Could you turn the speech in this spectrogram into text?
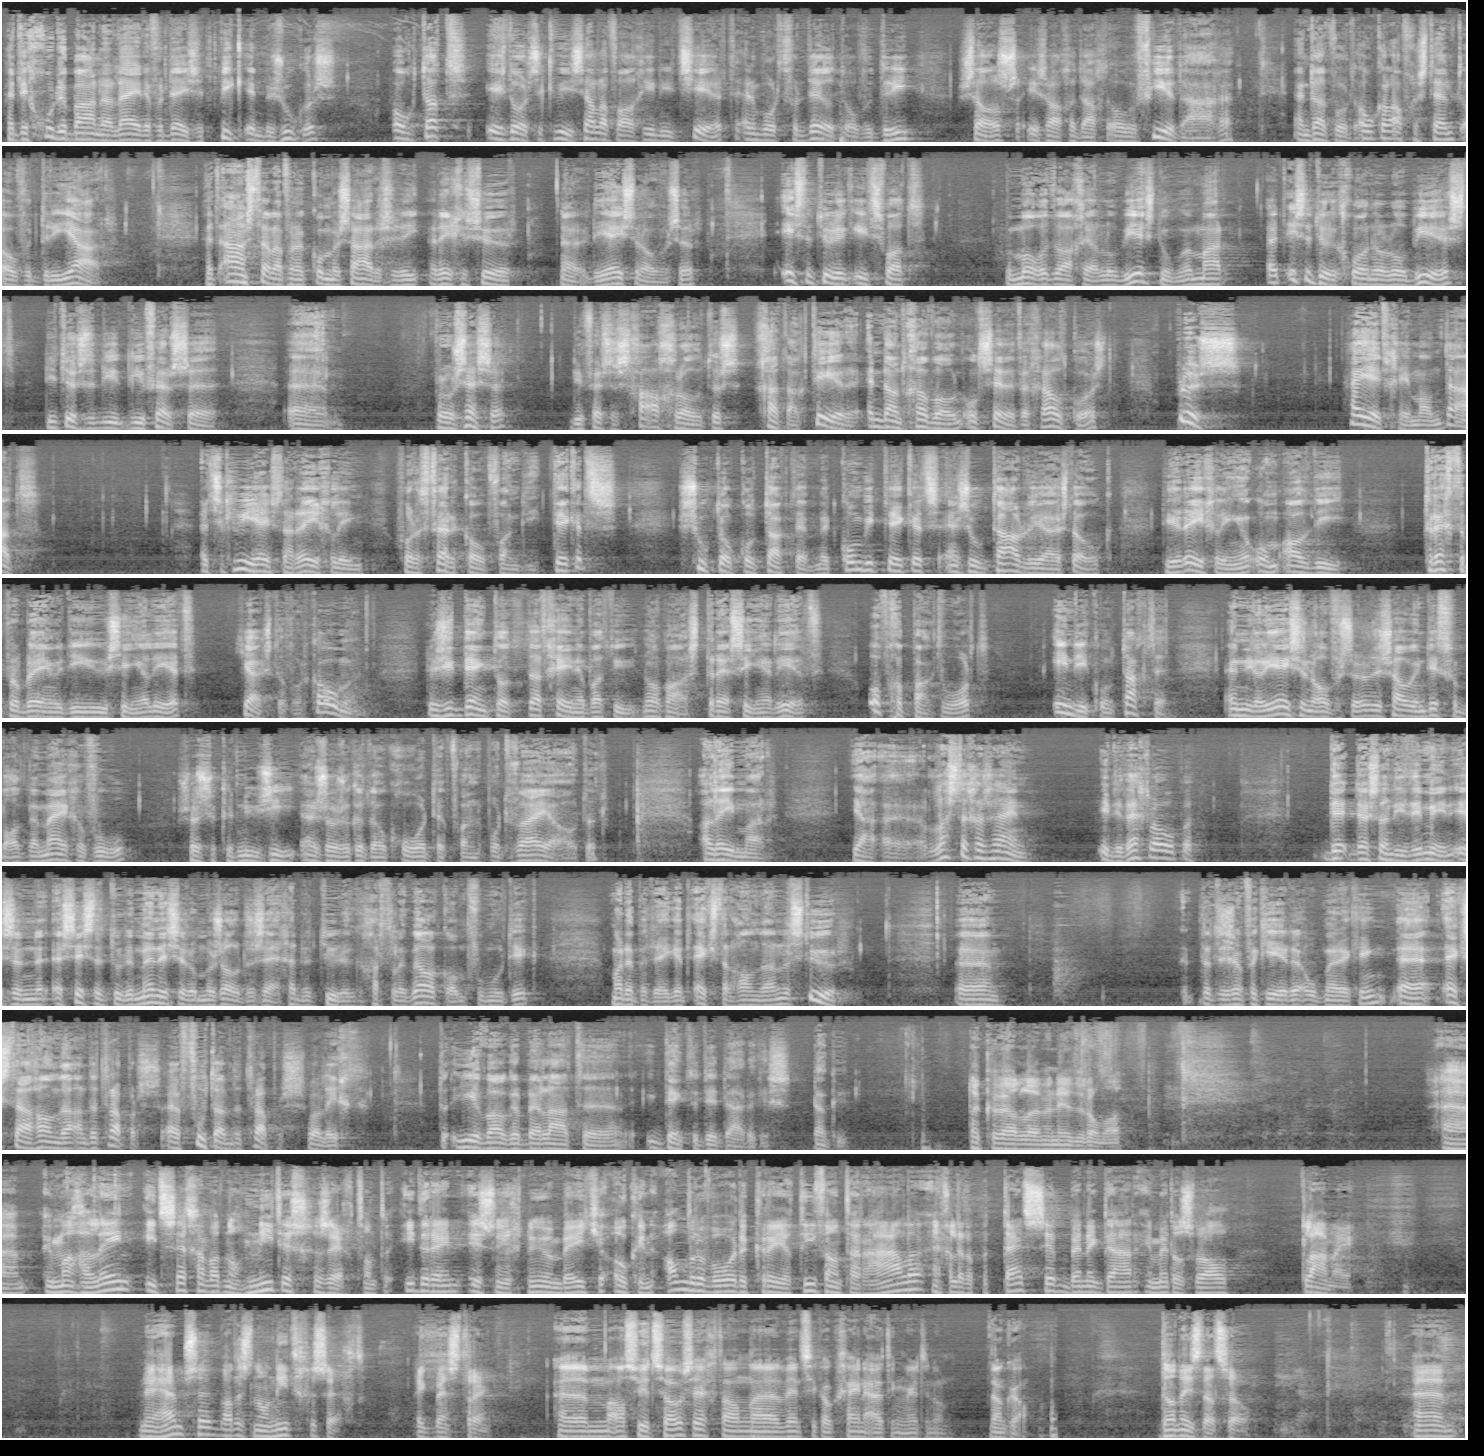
Het in goede banen leiden voor deze piek in bezoekers. Ook dat is door het circuit zelf al geïnitieerd en wordt verdeeld over drie, zelfs is al gedacht over vier dagen. En dat wordt ook al afgestemd over drie jaar. Het aanstellen van een commissaris-regisseur, nou, liaison officer, is natuurlijk iets wat, we mogen het wel geen lobbyist noemen, maar het is natuurlijk gewoon een lobbyist die tussen die diverse uh, processen, diverse schaalgroottes gaat acteren. En dan gewoon ontzettend veel geld kost. Plus, hij heeft geen mandaat. Het circuit heeft een regeling voor het verkoop van die tickets. Zoekt ook contacten met combi-tickets en zoekt daardoor juist ook die regelingen om al die terechte problemen die u signaleert juist te voorkomen. Dus ik denk dat datgene wat u nogmaals terecht signaleert opgepakt wordt in die contacten. En die liaison officer zou in dit verband naar mijn gevoel, zoals ik het nu zie en zoals ik het ook gehoord heb van de portefeuillehouder, alleen maar ja, uh, lastiger zijn, in de weg lopen. De, desalniettemin is een assistant to the manager, om maar zo te zeggen, natuurlijk hartelijk welkom, vermoed ik. Maar dat betekent extra handen aan het stuur. Uh, dat is een verkeerde opmerking. Uh, extra handen aan de trappers. Voet aan de trappers, wellicht. Hier wou ik erbij laten. Ik denk dat dit duidelijk is. Dank u. Dank u wel, meneer Drommel. Uh, u mag alleen iets zeggen wat nog niet is gezegd. Want iedereen is zich nu een beetje, ook in andere woorden, creatief aan het herhalen. En gelet op het tijdstip ben ik daar inmiddels wel klaar mee. Meneer Hemsen, wat is nog niet gezegd? Ik ben streng. Um, als u het zo zegt, dan uh, wens ik ook geen uiting meer te doen. Dank u wel. Dan is dat zo. Um,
